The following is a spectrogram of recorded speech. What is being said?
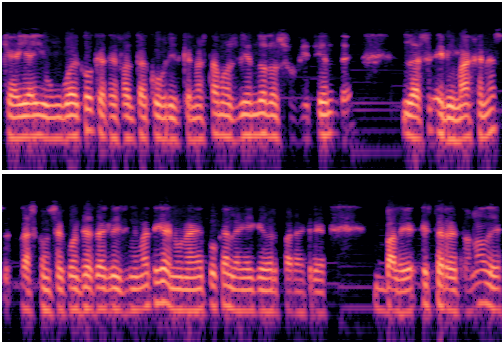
que ahí hay un hueco que hace falta cubrir, que no estamos viendo lo suficiente las, en imágenes las consecuencias de la crisis climática en una época en la que hay que ver para creer. Vale, este reto, ¿no? De,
